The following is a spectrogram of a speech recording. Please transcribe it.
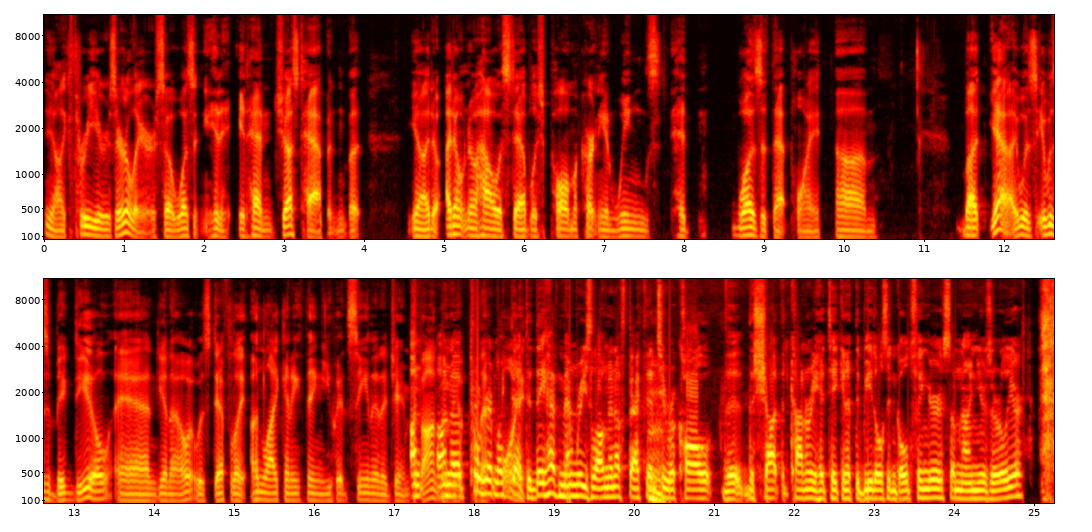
you know, like three years earlier, so it wasn't it, it hadn't just happened. But you know, I don't I don't know how established Paul McCartney and Wings had was at that point. Um, but yeah, it was it was a big deal, and you know, it was definitely unlike anything you had seen in a James on, Bond on a up to program like point. that. Did they have memories long enough back then to recall the the shot that Connery had taken at the Beatles in Goldfinger some nine years earlier?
